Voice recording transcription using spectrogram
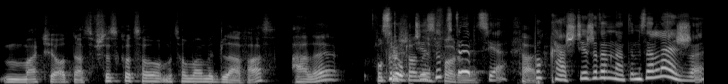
Macie od nas wszystko, co, co mamy dla Was, ale zróbcie subskrypcję. Tak. Pokażcie, że wam na tym zależy.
